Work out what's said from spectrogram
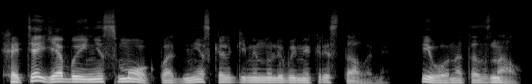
Хотя я бы и не смог под несколькими нулевыми кристаллами. И он это знал.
